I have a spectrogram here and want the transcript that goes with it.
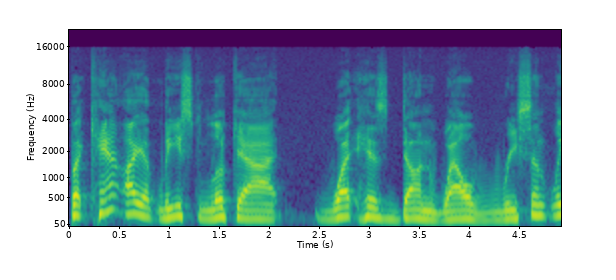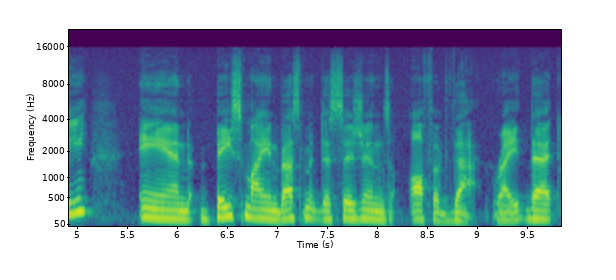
but can't I at least look at what has done well recently and base my investment decisions off of that, right? That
